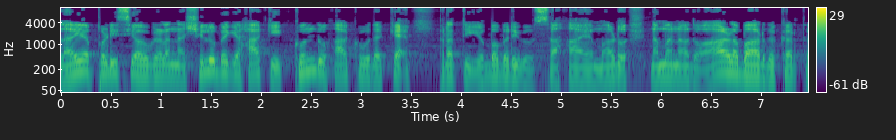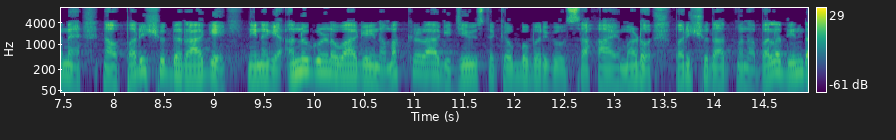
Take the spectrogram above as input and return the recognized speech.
ಲಯಪಡಿಸಿ ಅವುಗಳನ್ನು ಶಿಲುಬೆಗೆ ಹಾಕಿ ಕೊಂದು ಹಾಕುವುದಕ್ಕೆ ಪ್ರತಿಯೊಬ್ಬೊಬ್ಬರಿಗೂ ಸಹಾಯ ಮಾಡು. ನಮ್ಮನ್ನು ಅದು ಆಳಬಾರದು ಕರ್ತನೆ, ನಾವು ಪರಿಶುದ್ಧರಾಗಿ ನಿನಗೆ ಅನುಗುಣವಾಗಿ ನಿನ್ನ ಮಕ್ಕಳಾಗಿ ಜೀವಿಸೋದಕ್ಕೆ ಒಬ್ಬೊಬ್ಬರಿಗೂ ಸಹಾಯ ಮಾಡು. ಪರಿಶುದ್ಧಾತ್ಮನ ಬಲದಿಂದ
